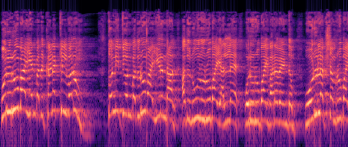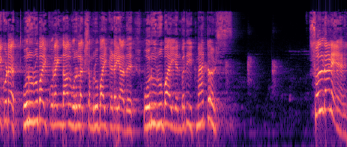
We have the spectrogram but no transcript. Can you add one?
ஒரு ரூபாய் என்பது கணக்கில் வரும். தொண்ணூத்தி ஒன்பது ரூபாய் இருந்தால் அது நூறு ரூபாய் அல்ல ஒரு ரூபாய் வர வேண்டும். ஒரு லட்சம் ரூபாய் கூட ஒரு ரூபாய் குறைந்தால் ஒரு லட்சம் ரூபாய் கிடையாது. ஒரு ரூபாய் என்பது இட் மேட்டர்ஸ் சொல்தானே?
